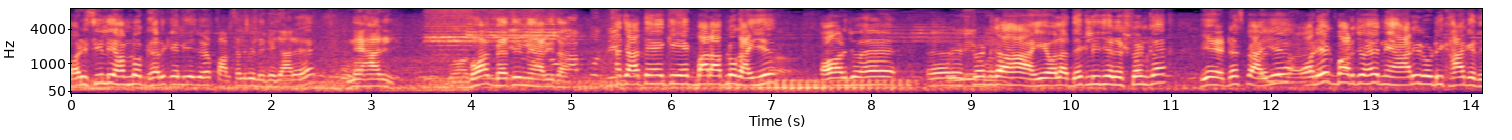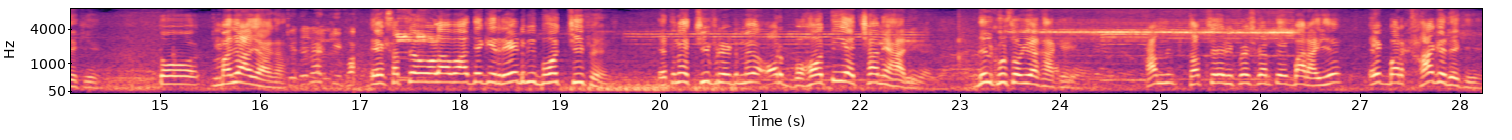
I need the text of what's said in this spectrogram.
और इसीलिए हम लोग घर के लिए जो है पार्सल भी लेके जा रहे हैं निहारी। बहुत बेहतरीन निहारी था। चाहते हैं कि एक बार आप लोग आइए और जो है रेस्टोरेंट का हाँ ये वाला देख लीजिए रेस्टोरेंट का। ये एड्रेस पे आइए और एक बार जो है निहारी रोटी खा के देखिए। तो मज़ा आ जाएगा। एक सबसे बड़ा बात है कि रेट भी बहुत चीप है। इतना चीप रेट में और बहुत ही अच्छा निहारी। दिल खुश हो गया खा के हम सबसे रिक्वेस्ट करते एक बार आइए, एक बार खा के देखिए।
